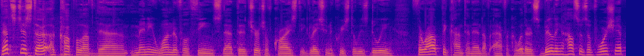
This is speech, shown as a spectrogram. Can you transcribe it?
That's just a, a, couple of the many wonderful things that the Church of Christ, the Iglesia de Cristo, is doing throughout the continent of Africa, whether it's building houses of worship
